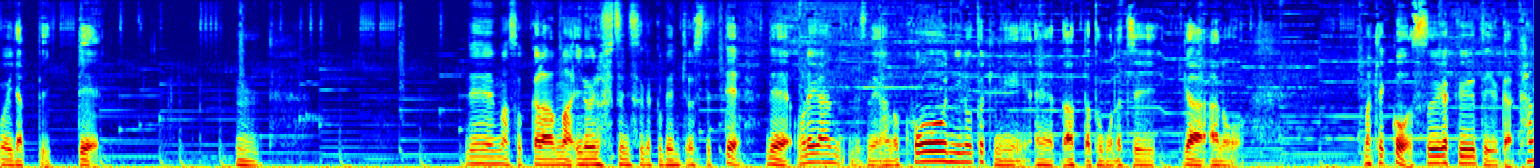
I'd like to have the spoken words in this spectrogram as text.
をやっていって、うん、でまあそこからまあいろいろ普通に数学勉強してってで俺がですねあの高2の時に、えー、と会った友達があのまあ、結構数学というか考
